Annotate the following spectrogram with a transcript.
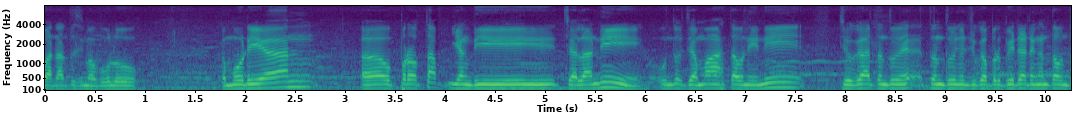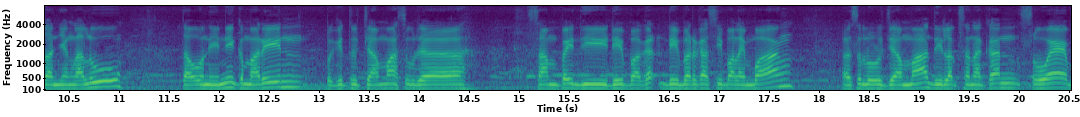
450. Kemudian eh, protap yang dijalani untuk jamaah tahun ini juga tentunya tentunya juga berbeda dengan tahun-tahun yang lalu. Tahun ini kemarin begitu jamaah sudah sampai di debarkasi Palembang, eh, seluruh jamaah dilaksanakan swab,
